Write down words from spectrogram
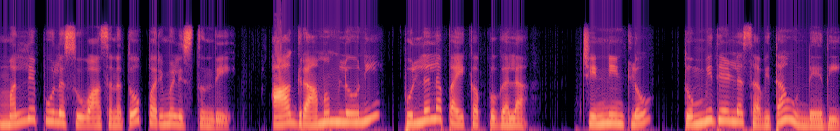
మల్లెపూల సువాసనతో పరిమళిస్తుంది. ఆ గ్రామంలోని పుల్లల పైకప్పుగల చిన్నింట్లో తొమ్మిదేళ్ళ సవిత ఉండేది.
